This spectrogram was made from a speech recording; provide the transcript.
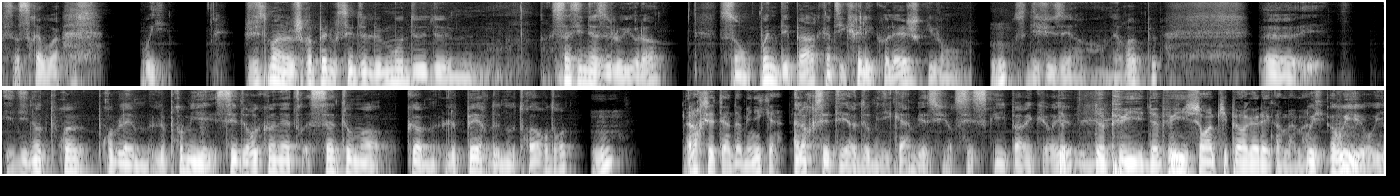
ça serait voir. Oui. Justement, je rappelle où c'est le mot de, Saint Inès de Loyola, son point de départ quand il crée les collèges qui vont hmm. se diffuser en, Europe. Euh, il dit notre problème, le premier, c'est de reconnaître saint Thomas comme le père de notre ordre. Hmm. Alors que c'était un dominicain. Alors que c'était un dominicain, bien sûr, c'est ce qui paraît curieux. depuis, depuis ils sont un petit peu engueulés quand même. Hein. Oui, oui, oui.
